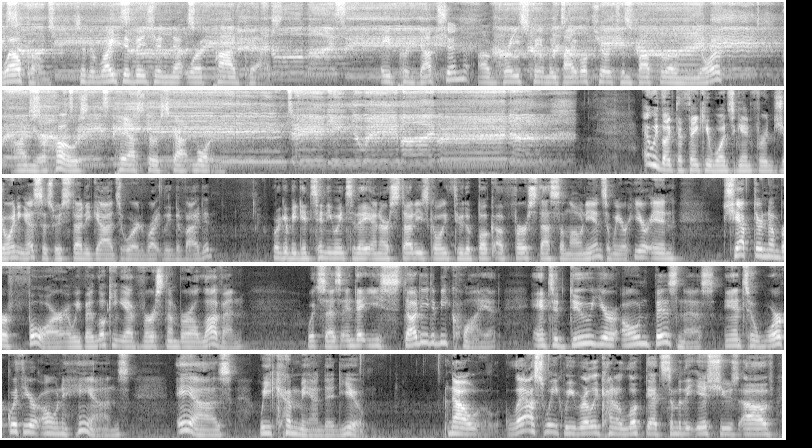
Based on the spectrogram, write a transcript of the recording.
Welcome to the Right Division Network podcast, a production of Grace Family Bible Church in Buffalo, New York. I'm your host, Pastor Scott Morton. And we'd like to thank you once again for joining us as we study God's Word rightly divided. We're going to be continuing today in our studies going through the book of First Thessalonians, and we are here in chapter number 4, and we've been looking at verse number 11, which says, And that ye study to be quiet, and to do your own business, and to work with your own hands, as we commanded you. Now, last week we really kind of looked at some of the issues of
